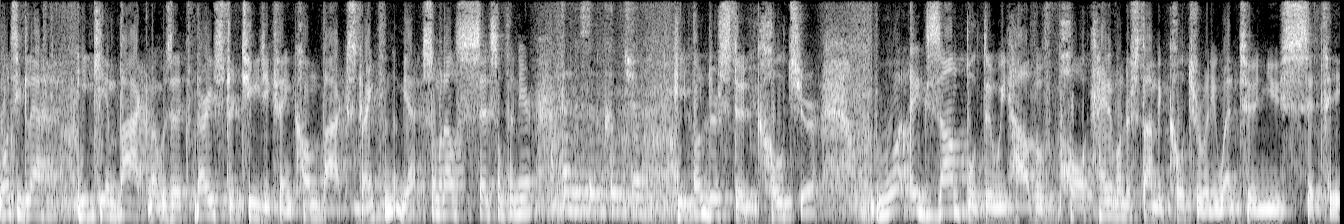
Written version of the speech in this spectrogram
once he'd left, he came back. That was a very strategic thing. Come back, strengthen them. Yeah. Someone else said something here. Understood culture. He understood culture. What example do we have of Paul kind of understanding culture when he went to a new city?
